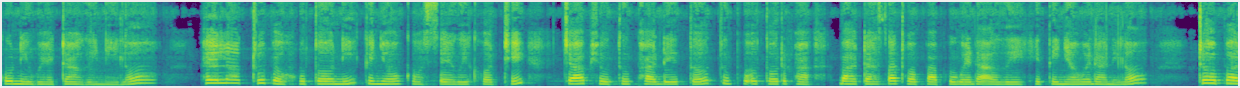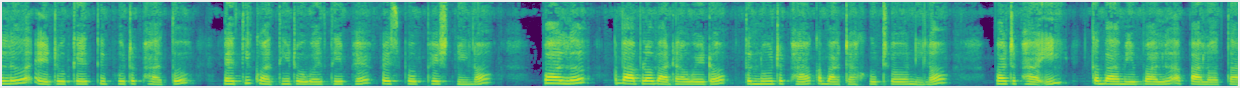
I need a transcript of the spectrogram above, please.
ကိုနေဝဲတာရင်းနီလောဖဲလာထုဘခုတော်နီကညောကိုဆဲဝေခေါ်တီဂျာဖြူသူဖာဒေတသူဖို့အတော်တဖာပါတာစတ်ထောပဖို့ဝဲတာရီဟီတီညာဝဲတာနီလောတော့ပလအေဒိုကေသူဖို့တဖာတော့ လက်တိကွာတီတိုဝဲတိဖဲ Facebook page နီလောပါလအပပလဘာတာဝဲတော့တနုတဖာကဘာတာခုထောနီလောပါတဖာဤကဘာမီပါလအပလောတာ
